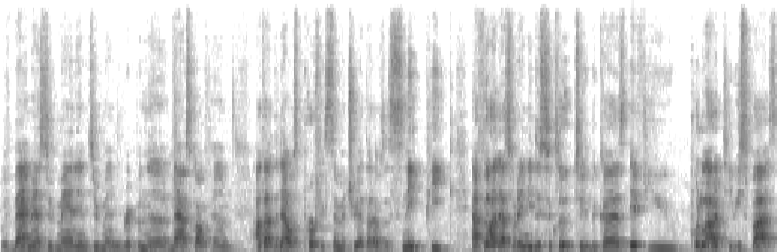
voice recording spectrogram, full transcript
with Batman, Superman, and Superman ripping the mask off of him, I thought that that was perfect symmetry. I thought it was a sneak peek. And I feel like that's what they need to seclude to because if you put a lot of TV spots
